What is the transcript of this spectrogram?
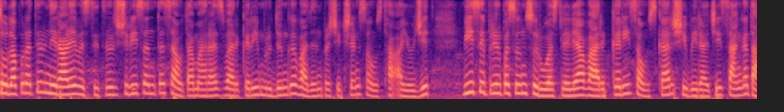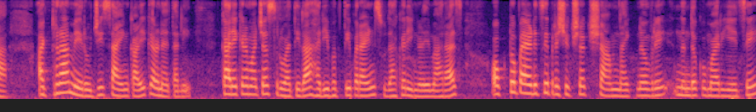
सोलापुरातील निराळे वस्तीतील श्री संत सावता महाराज वारकरी मृदुंग वादन प्रशिक्षण संस्था आयोजित वीस एप्रिलपासून सुरू असलेल्या वारकरी संस्कार शिबिराची सांगता अठरा मे रोजी सायंकाळी करण्यात आली. कार्यक्रमाच्या सुरुवातीला हरिभक्तीपरायण सुधाकर इंगळे महाराज ऑक्टोपॅडचे प्रशिक्षक श्याम नाईक नवरे नंदकुमार येचे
